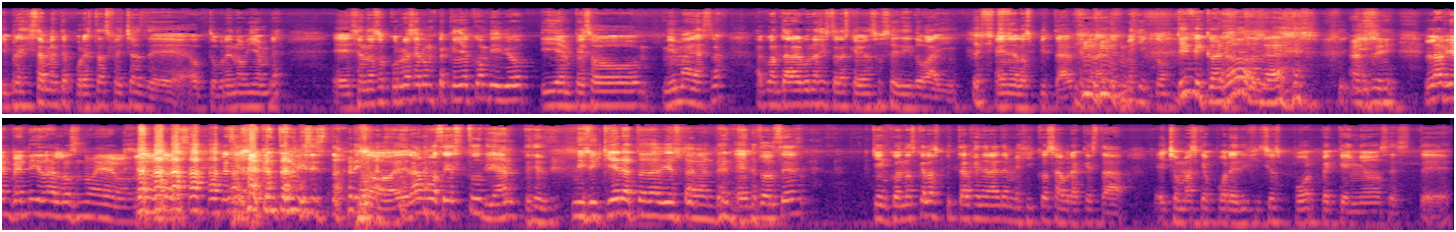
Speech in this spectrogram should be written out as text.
y precisamente por estas fechas de octubre, noviembre, eh, se nos ocurrió hacer un pequeño convivio y empezó mi maestra a contar algunas historias que habían sucedido ahí en el Hospital General de México. Típico, ¿no? O sea, Así, la bienvenida a los nuevos. Les, les voy a contar mis historias. No, éramos estudiantes. ni siquiera todavía estaban dentro. Entonces, quien conozca el Hospital General de México sabrá que está hecho más que por edificios, por pequeños, este...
